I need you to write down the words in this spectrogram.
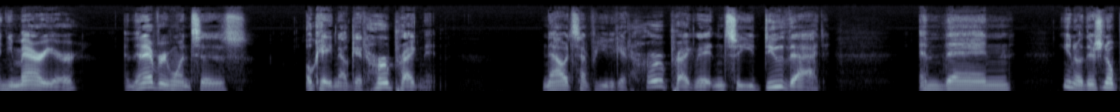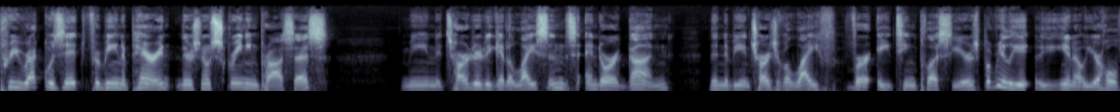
and you marry her, and then everyone says, okay, now get her pregnant. Now it's time for you to get her pregnant. And so you do that. And then, you know, there's no prerequisite for being a parent, there's no screening process. I mean, it's harder to get a license and or a gun than to be in charge of a life for 18 plus years. But really, you know, your whole,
